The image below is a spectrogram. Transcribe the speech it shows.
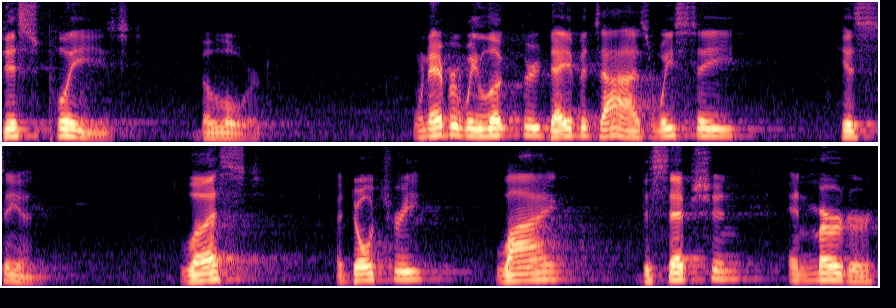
displeased the Lord. Whenever we look through David's eyes, we see his sin lust, adultery, lying, deception, and murder.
